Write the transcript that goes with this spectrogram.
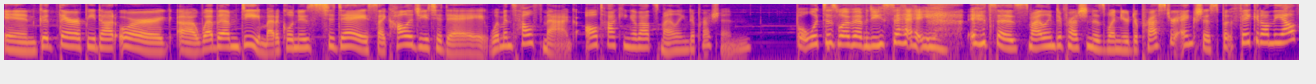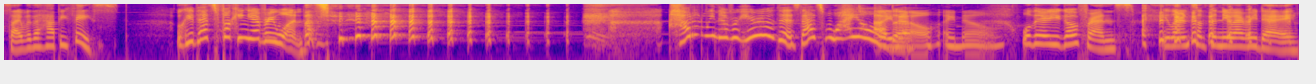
in goodtherapy.org, uh, WebMD, Medical News Today, Psychology Today, Women's Health Mag, all talking about smiling depression. But what does WebMD say? It says smiling depression is when you're depressed or anxious, but fake it on the outside with a happy face. Okay, that's fucking everyone. That's. How did we never hear of this? That's wild. I know, I know. Well, there you go, friends. You learn something new every day.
